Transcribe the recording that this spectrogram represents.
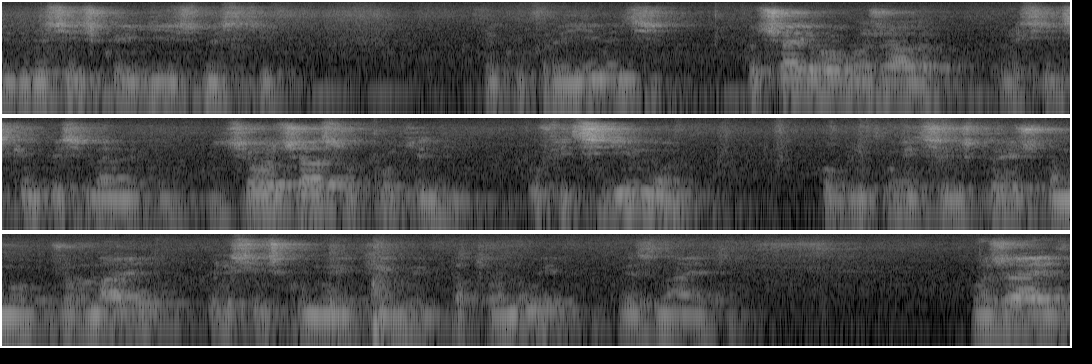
від російської дійсності як українець, хоча його вважали російським письменником. До цього часу Путін офіційно публікується в історичному журналі російському, яким він патронує, ви знаєте. Вважає,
